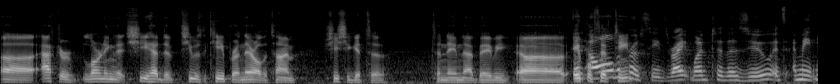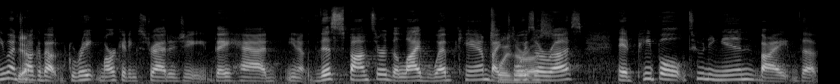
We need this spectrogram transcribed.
uh, after learning that she had to, she was the keeper and there all the time, she should get to, to name that baby. Uh, April all 15th. the proceeds, right, went to the zoo. It's, I mean, you want to Yeah. talk about great marketing strategy. They had, you know, this sponsored the live webcam by Toys Toys, R R Us. Us. They had people tuning in by the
